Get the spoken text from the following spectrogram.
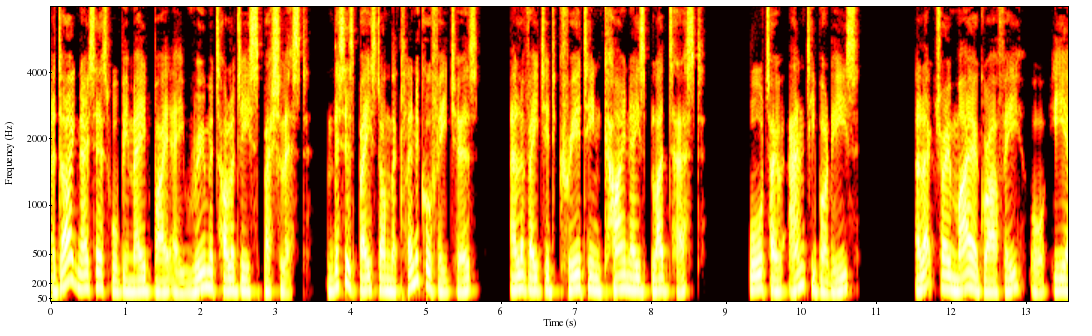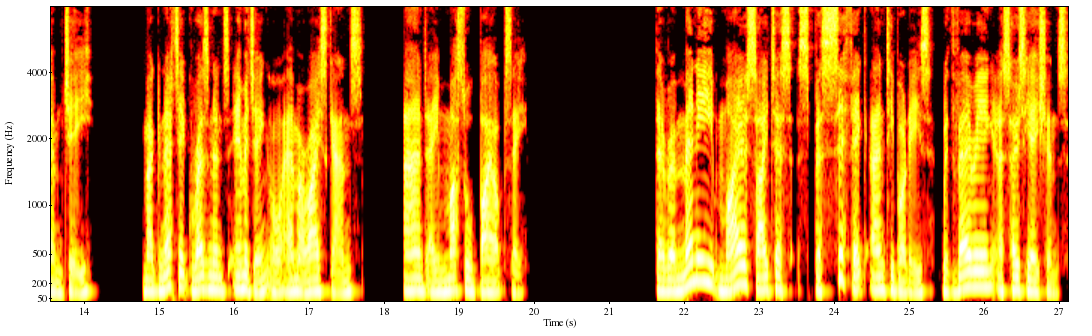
A diagnosis will be made by a rheumatology specialist, and this is based on the clinical features elevated creatine kinase blood test, autoantibodies, electromyography or EMG, magnetic resonance imaging or MRI scans, and a muscle biopsy. There are many myositis specific antibodies with varying associations.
